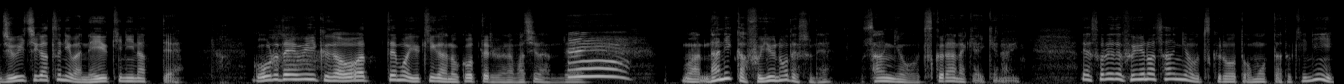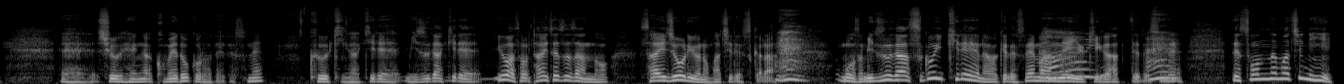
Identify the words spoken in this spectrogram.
11月には根雪になってゴールデンウィークが終わっても雪が残ってるような町なんで、まあ、何か冬のですね産業を作らなきゃいけない。でそれで冬の産業を作ろうと思った時に、えー、周辺が米どころでですね空気がきれい水がきれい要はその大雪山の最上流の町ですから、もう水がすごいきれいなわけですね万年雪があってですね。でそんな町に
